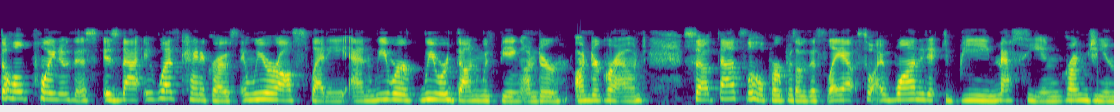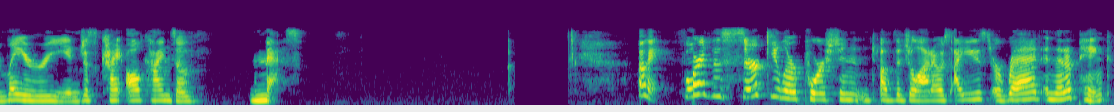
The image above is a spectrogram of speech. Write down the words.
the whole point of this is that it was kind of gross and we were all sweaty and we were we were done with being under underground. So that's the whole purpose of this layout. So I wanted it to be messy and grungy and layery and just kind all kinds of mess. Okay, for the circular portion of the gelatos, I used a red and then a pink.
